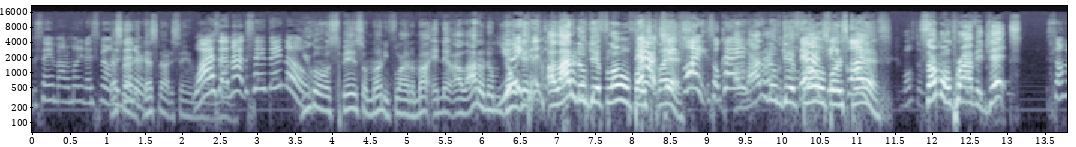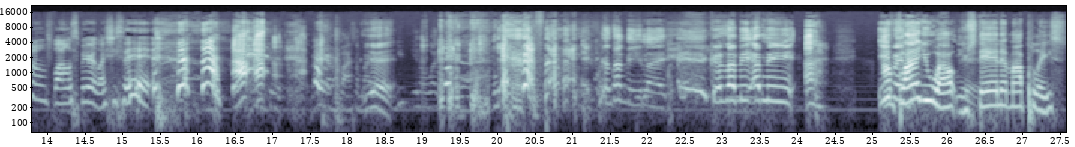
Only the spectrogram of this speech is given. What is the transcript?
The same amount of money they spent on That's the not. dinner. That's not the same. Why is that money. not the same thing though? You gonna spend some money flying them out, and then a lot of them You don't get. good- A lot of them get flown there first are class. cheap flights, okay? A lot of them get of There are flown cheap first flights. class. Most of them Some on private jets. Some of them fly on Spirit, like she said. I gotta. Yeah. You, you know what? You know what? Because I mean, like, because I mean, I mean, I, even, I'm flying you out. Yeah. You staying at my place.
